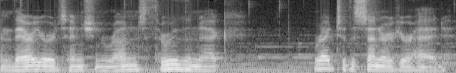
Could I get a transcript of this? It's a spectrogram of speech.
And there your attention runs through the neck right to the center of your head.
